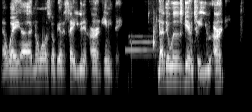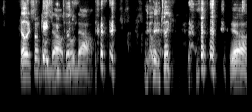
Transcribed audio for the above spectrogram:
That way, uh, no one's gonna be able to say you didn't earn anything. Nothing was given to you. You earned it. No, in some No cases, doubt, you took no it. doubt. Know, you took it. Yeah.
